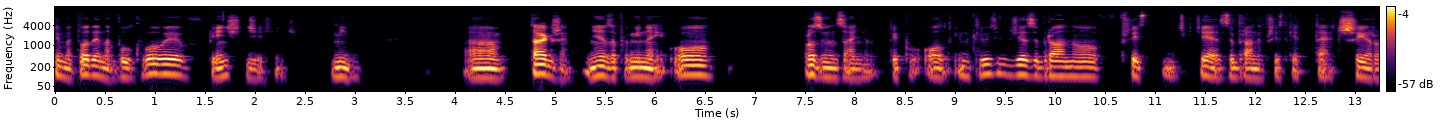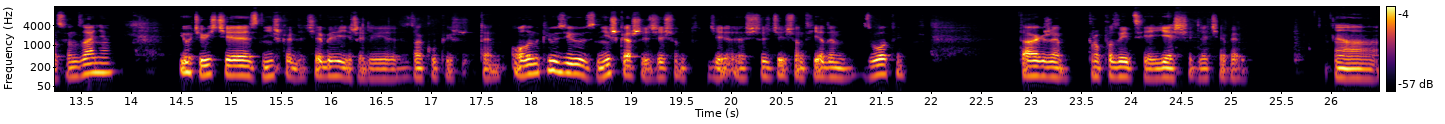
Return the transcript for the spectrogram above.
metody na ból głowy w 5-10 minut. Także nie zapominaj o rozwiązaniu typu All Inclusive, gdzie zebrano gdzie zebrane wszystkie te trzy rozwiązania. I oczywiście zniżka dla Ciebie, jeżeli zakupisz ten All Inclusive, zniżka 60, dzie- 61 zł. Także propozycje jeszcze dla Ciebie. E,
